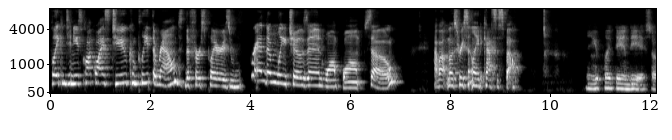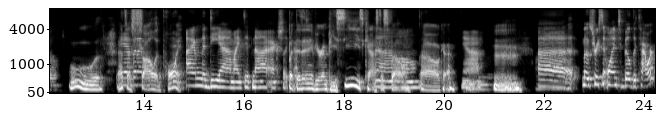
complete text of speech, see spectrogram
Play continues clockwise to complete the round. The first player is randomly chosen. Womp womp. So, how about most recently to cast a spell? You played D and D, so Ooh, that's Yeah, a but I'm- solid point. I'm the DM. I did not actually. But cast- did any of your NPCs cast a spell? Oh, okay. Yeah. Hmm. Uh, most recent one to build a tower.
